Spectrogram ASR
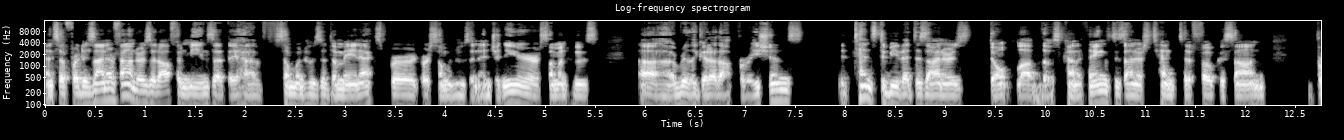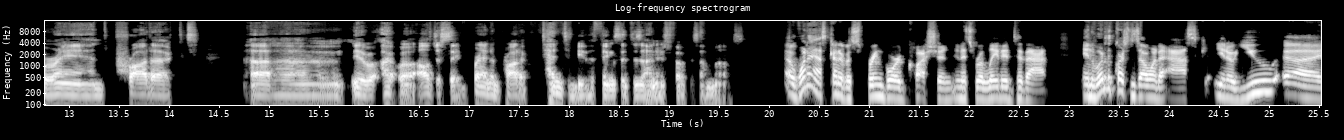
And so for designer founders, it often means that they have someone who's a domain expert or someone who's an engineer or someone who's uh, really good at operations. It tends to be that designers don't love those kind of things. Designers tend to focus on brand, product, uh, you know, I, will just say brand and product tend to be the things that designers focus on most. I want to ask kind of a springboard question, and it's related to that. And one of the questions I want to ask, you know, you, uh,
